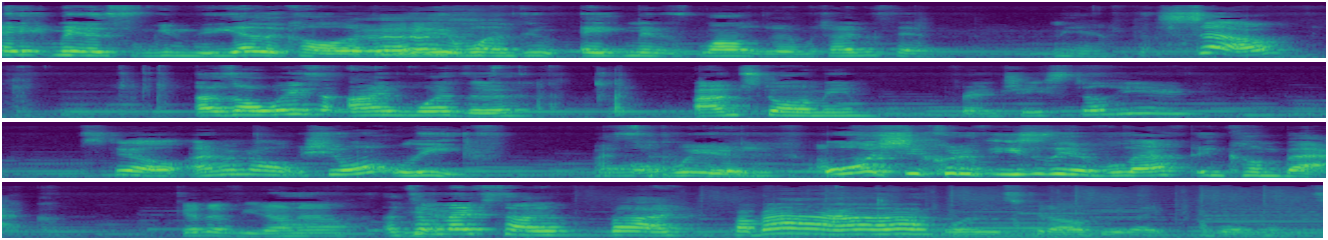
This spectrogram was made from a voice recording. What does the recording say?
eight minutes from getting the other color, but we didn't want to do eight minutes longer, which I understand. Yeah. So, As always, I'm Weather. I'm Stormy. Frenchie's still here. Still, I don't know. She won't leave. That's weird. leave. Or she could have easily have left and come back. Could have, you don't know. Until Yeah. next time. Bye. Bye bye. Or this could all be like four minutes.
